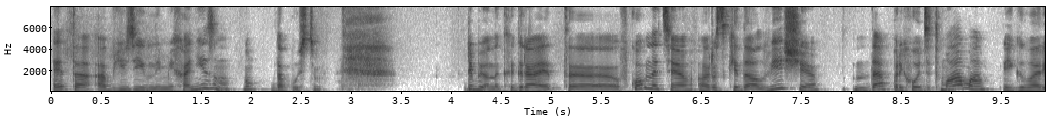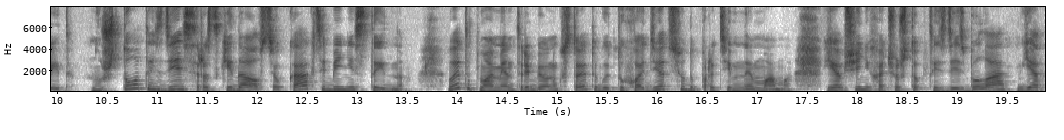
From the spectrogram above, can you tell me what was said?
Это абьюзивный механизм, ну, допустим. Ребенок играет э, в комнате, раскидал вещи, да, приходит мама и говорит, ну что ты здесь раскидал все, как тебе не стыдно? В этот момент ребенок встает и говорит, уходи отсюда, противная мама, я вообще не хочу, чтобы ты здесь была, я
